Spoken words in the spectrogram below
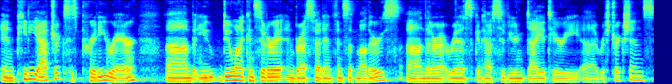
And pediatrics is pretty rare, um, but you do want to consider it in breastfed infants of mothers uh, that are at risk and have severe dietary uh, restrictions.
